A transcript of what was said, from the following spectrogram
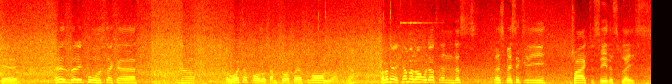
Okay, it is very cool. It's like a, you know, a waterfall or some sort, but a small one. Yeah. But okay, come along with us and let's let's basically try to see this place.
